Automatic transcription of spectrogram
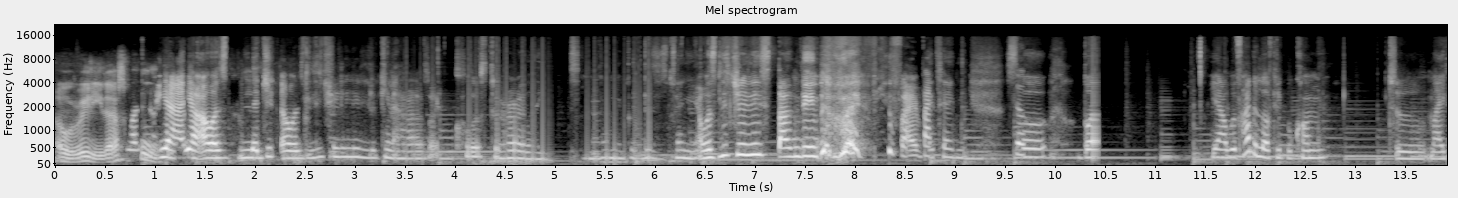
Oh really? That's cool. Yeah, yeah. I was legit. I was literally looking at her. I was like close to her, like, oh my god, this is Teni. I was literally standing five by Teni. So, but yeah, we've had a lot of people come to my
